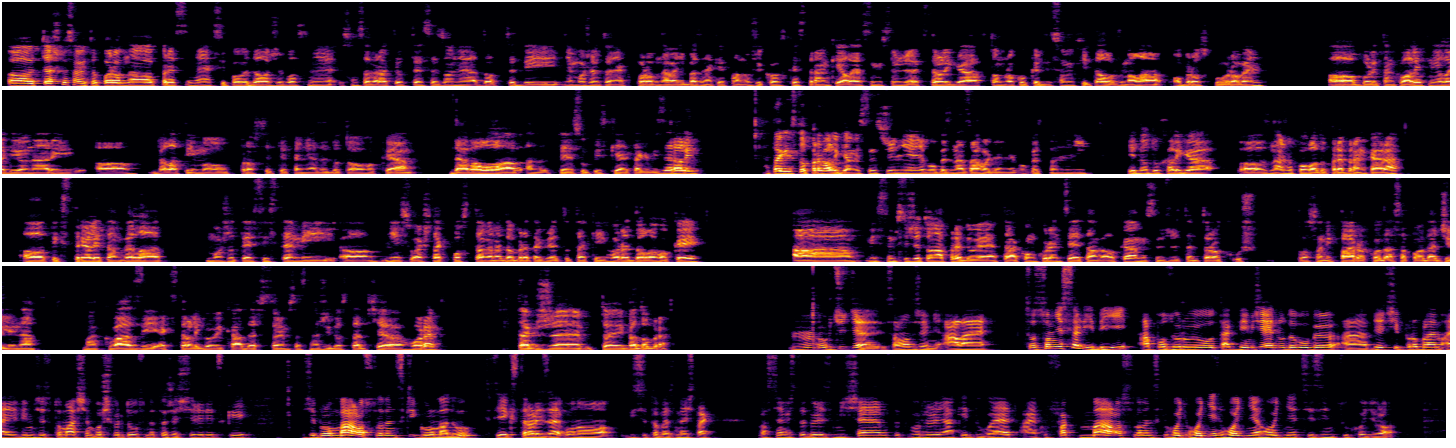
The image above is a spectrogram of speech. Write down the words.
Ťažko sa mi to porovnáva, presne, ak si povedal, že vlastne som sa vrátil v tej sezóne a dovtedy nemôžem to nejak porovnávať iba z nejakej fanúšikovskej stránky, ale ja si myslím, že Extraliga v tom roku, kedy som ju chytal, už mala obrovskú úroveň. Boli tam kvalitní legionári, veľa tímov proste tie peniaze do toho hokeja dávalo a, a tie súpisky aj tak vyzerali. A takisto prvá liga, myslím si, že nie je vôbec na záhodenie, vôbec to není jednoduchá liga z nášho pohľadu pre brankára tých striel je tam veľa, možno tie systémy nie sú až tak postavené dobre, takže je to taký hore-dole hokej. A myslím si, že to napreduje. Tá konkurencia je tam veľká. Myslím, že tento rok už posledných pár rokov, dá sa povedať, Žilina má kvázi extraligový káder, s ktorým sa snaží dostať e, hore. Takže to je iba dobré. Mm, určitě, samozřejmě, ale co, co mně se líbí a pozoruju, tak vím, že jednu dobu byl větší problém a vím, že s Tomášem Vošvrdou jsme to řešili vždycky, že bylo málo slovenských golmanů v té extralize. Ono, když si to vezmeš, tak vlastně vy jste byli s Míšem, jste tvořili nějaký duet a jako fakt málo slovenských, hodně, hodně, hodně cizinců chodilo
